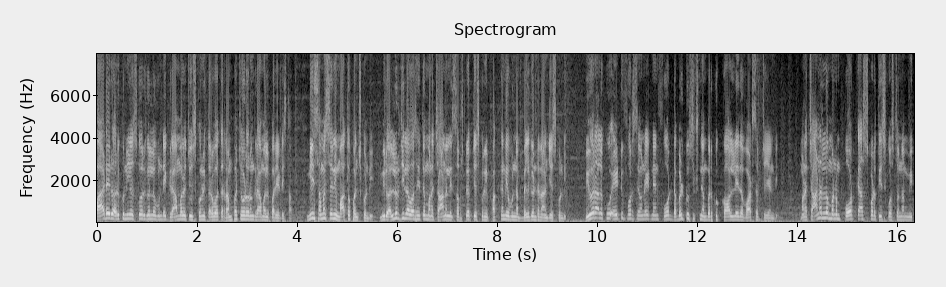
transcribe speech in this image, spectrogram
పాడేరు అరకు నియోజకవర్గంలో ఉండే గ్రామాలు చూసుకొని తర్వాత రంపచోడవరం గ్రామాలు పర్యటిస్తాం. మీ సమస్యని మాతో పంచుకోండి. మీరు అల్లూరు జిల్లా వాసి అయితే మన ఛానల్ని సబ్స్క్రైబ్ చేసుకుని పక్కనే ఉన్న బెల్ గంటను ఆన్ చేసుకోండి. వివరాలకు eight two four seven eight nine four double two six నెంబర్కు కాల్ లేదా వాట్సాప్ చేయండి. మన ఛానల్లో మనం పోడ్కాస్ట్ కూడా తీసుకొస్తున్నాం. మీ-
